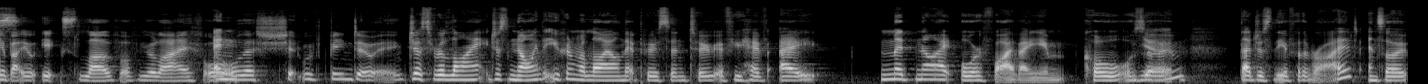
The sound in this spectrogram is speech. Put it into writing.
Yes. about your ex love of your life or And- all the shit we've been doing. Just rely, just knowing that you can rely on that person to, if you have a midnight or a 5 a.m. call or Zoom, Yeah. they're just there for the ride. And so,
